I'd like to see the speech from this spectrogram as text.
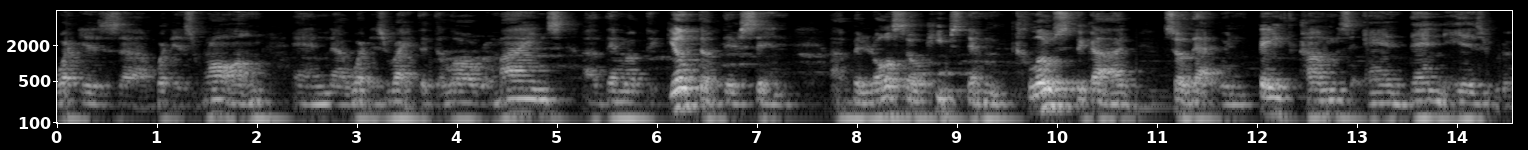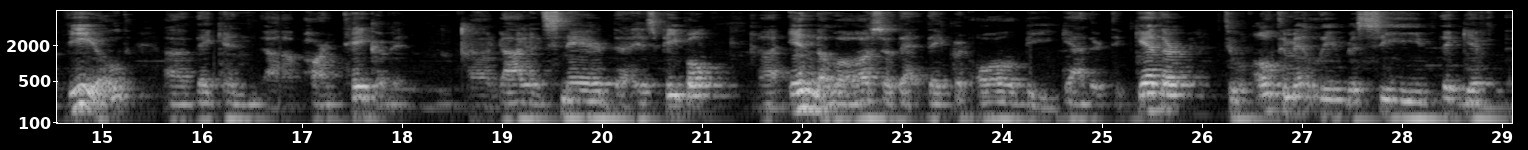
what is uh, what is wrong and uh, what is right. That the law reminds uh, them of the guilt of their sin, uh, but it also keeps them close to God, so that when faith comes and then is revealed, they can partake of it. God ensnared His people uh, in the law so that they could all be gathered together to ultimately receive the gift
